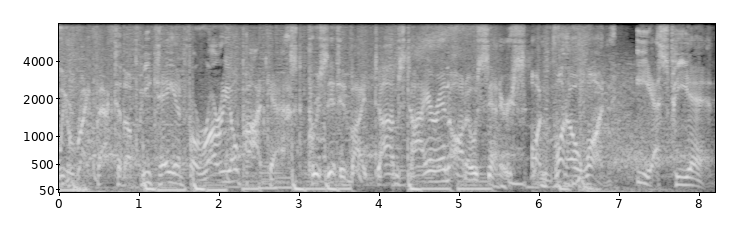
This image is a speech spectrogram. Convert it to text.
We're right back to the BK and Ferrario podcast, presented by Dobbs Tire and Auto Centers on 101 ESPN.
